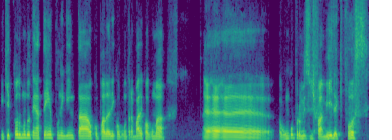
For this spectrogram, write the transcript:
em que todo mundo tenha tempo, ninguém está ocupado ali com algum trabalho, com alguma é, é, algum compromisso de família que fosse,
